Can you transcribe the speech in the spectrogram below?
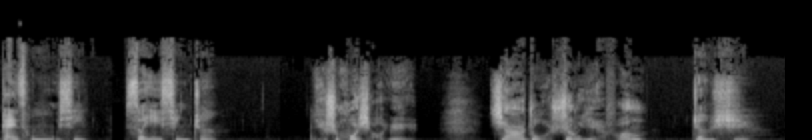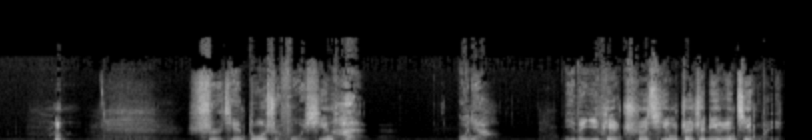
改从母姓，所以姓郑。你是霍小玉，家住盛业坊。正是。哼，世间多是负心汉，姑娘，你的一片痴情真是令人敬佩。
